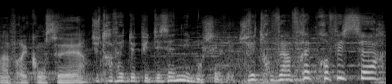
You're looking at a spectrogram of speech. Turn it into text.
Un vrai concert? Je travaille depuis des années, mon chéri. Je vais trouver un vrai professeur.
